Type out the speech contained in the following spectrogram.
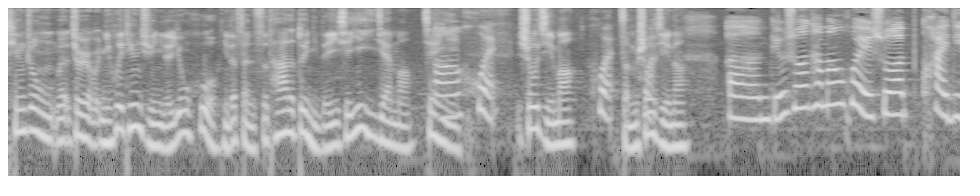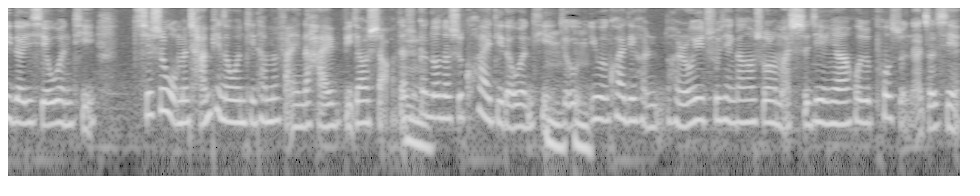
听众呃就是你会听取你的用户、你的粉丝他的对你的一些意见吗？建议、呃，会收集吗？会怎么收？集呢？嗯、比如说他们会说快递的一些问题。其实我们产品的问题，他们反映的还比较少，但是更多的是快递的问题。就因为快递很很容易出现，刚刚说了嘛，时间呀或者破损啊这些，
